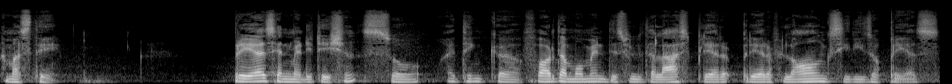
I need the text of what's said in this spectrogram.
Namaste. Prayers and meditations. So, I think uh, for the moment, this will be the last prayer, prayer of a long series of prayers.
